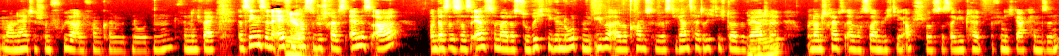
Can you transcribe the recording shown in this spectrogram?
man hätte schon früher anfangen können mit Noten, finde ich. Weil das Ding ist, in der 11. Ja. Klasse, du schreibst MSA und das ist das erste Mal, dass du richtige Noten überall bekommst. Du wirst die ganze Zeit richtig doll bewertet Mhm. Und dann schreibst du einfach so einen wichtigen Abschluss. Das ergibt halt, finde ich, gar keinen Sinn.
